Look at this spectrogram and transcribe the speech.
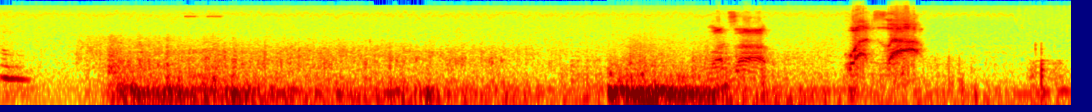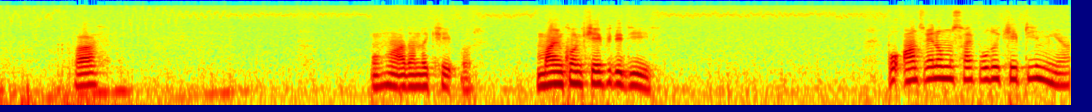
Tamam. What's up? Var. Oha adamda cape var. Minecon cape'i de değil. Bu Ant Venom'un sahip olduğu cape değil mi ya?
